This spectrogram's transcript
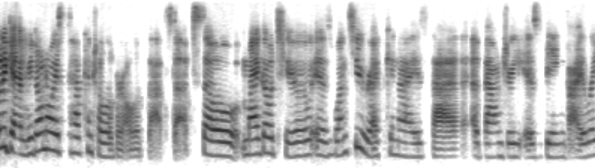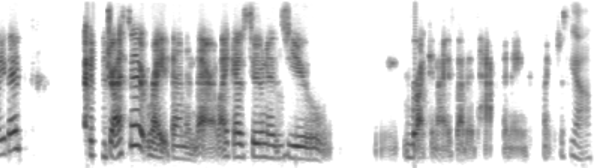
But again, we don't always have control over all of that stuff. So my go to is once you recognize that a boundary is being violated, address it right then and there. Like as soon as you recognize that it's happening, like just yeah,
